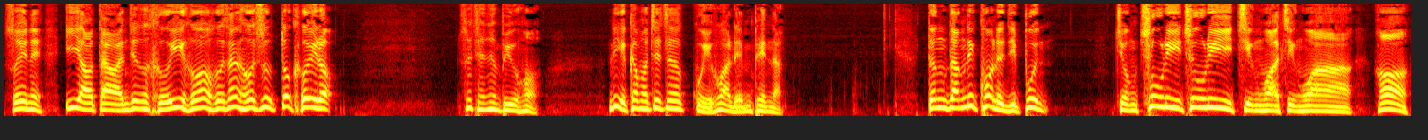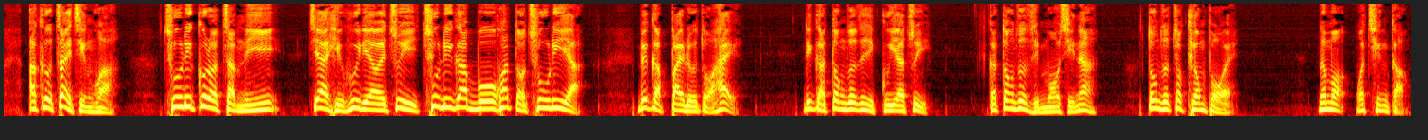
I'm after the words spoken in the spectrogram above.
所以呢，以后台湾就是核一、核二、核三、核四都可以了。所以听众朋友哈，你也干嘛在这鬼话连篇呢、啊？当当你看到日本将处理处理净化净化，哈，啊，搁再净化，处理过了十年，这核废料的水处理到无法度处理啊，要甲排落大海，你甲当作这是鬼啊水，甲当作是魔神啊，当作足恐怖诶。那么我请教，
